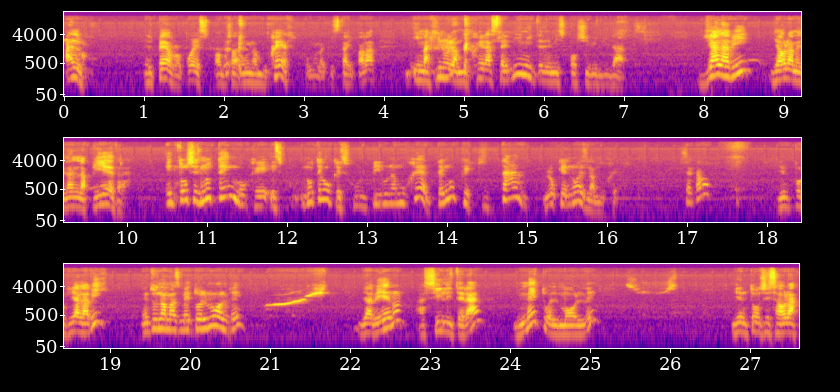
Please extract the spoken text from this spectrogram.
algo. El perro, pues, vamos a una mujer, como la que está ahí parada. Imagino la mujer hasta el límite de mis posibilidades. Ya la vi y ahora me dan la piedra. Entonces no tengo que, no tengo que esculpir una mujer, tengo que quitar lo que no es la mujer. Se acabó. Porque ya la vi. Entonces nada más meto el molde. ¿Ya vieron? Así literal. Meto el molde. Y entonces ahora,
